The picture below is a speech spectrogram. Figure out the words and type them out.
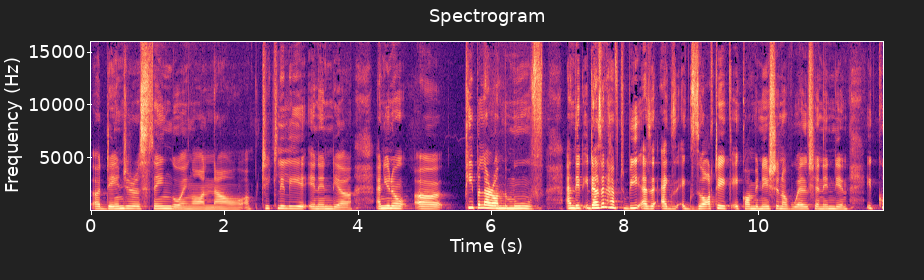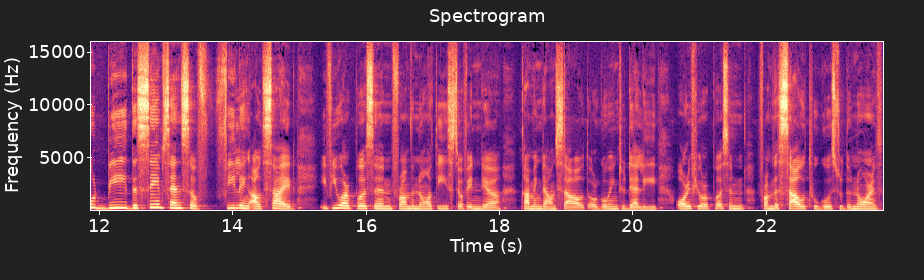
a dangerous thing going on now, uh, particularly in India. And, you know, uh, people are on the move and it, it doesn't have to be as ex- exotic a combination of Welsh and Indian. It could be the same sense of feeling outside. If you are a person from the northeast of India coming down south or going to Delhi, or if you're a person from the south who goes to the north,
